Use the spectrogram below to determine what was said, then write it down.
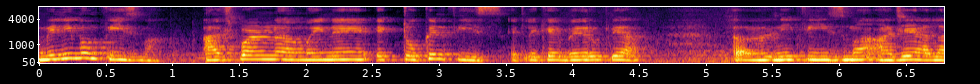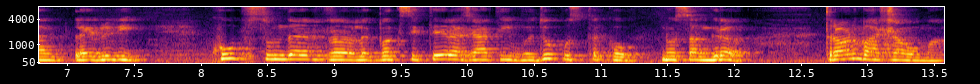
મિનિમમ ફીઝમાં આજ પણ મહિને એક ટોકન ફીસ એટલે કે બે રૂપિયા ની ફીઝમાં આજે આ લાઇબ્રેરી ખૂબ સુંદર લગભગ સિત્તેર હજારથી વધુ પુસ્તકોનો સંગ્રહ ત્રણ ભાષાઓમાં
